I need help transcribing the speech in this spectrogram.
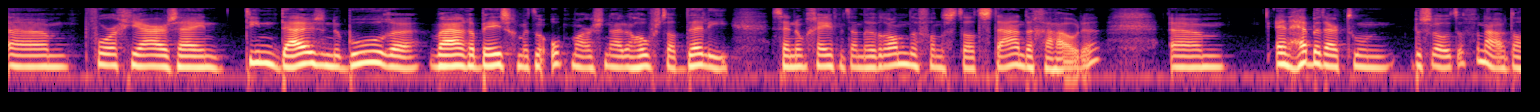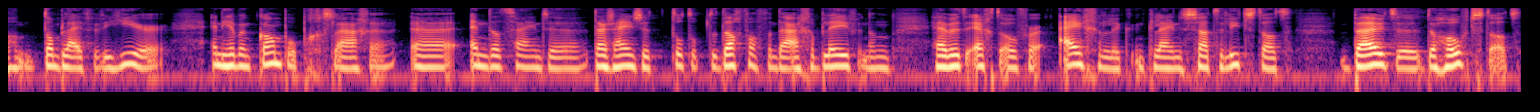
Um, vorig jaar zijn tienduizenden boeren waren bezig met een opmars naar de hoofdstad Delhi. Zijn op een gegeven moment aan de randen van de stad staande gehouden. Um, en hebben daar toen besloten van nou, dan, dan blijven we hier. En die hebben een kamp opgeslagen. Uh, en dat zijn ze, daar zijn ze tot op de dag van vandaag gebleven. En dan hebben we het echt over eigenlijk een kleine satellietstad buiten de hoofdstad.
